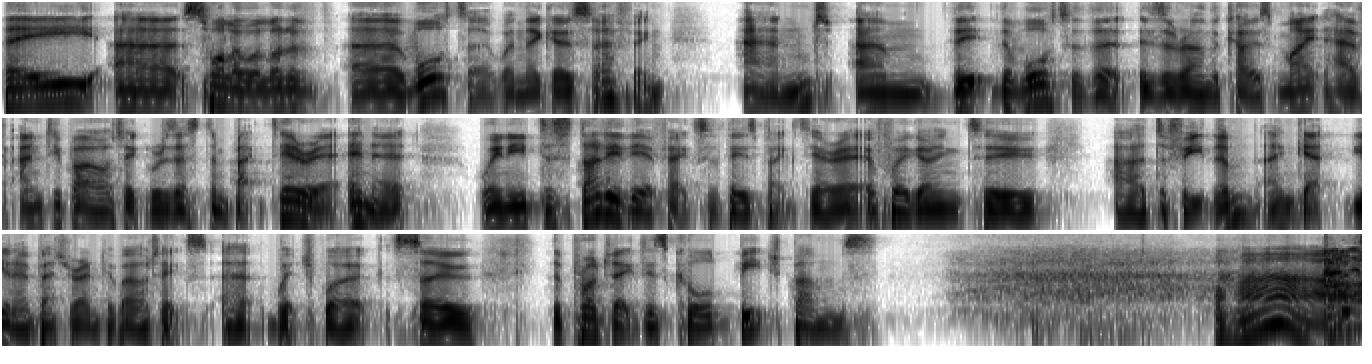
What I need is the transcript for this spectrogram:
they uh, swallow a lot of uh, water when they go surfing. and um, the the water that is around the coast might have antibiotic resistant bacteria in it. We need to study the effects of these bacteria if we're going to. Uh, defeat them and get you know better antibiotics uh, which work. So the project is called Beach Bums. Wow. And it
